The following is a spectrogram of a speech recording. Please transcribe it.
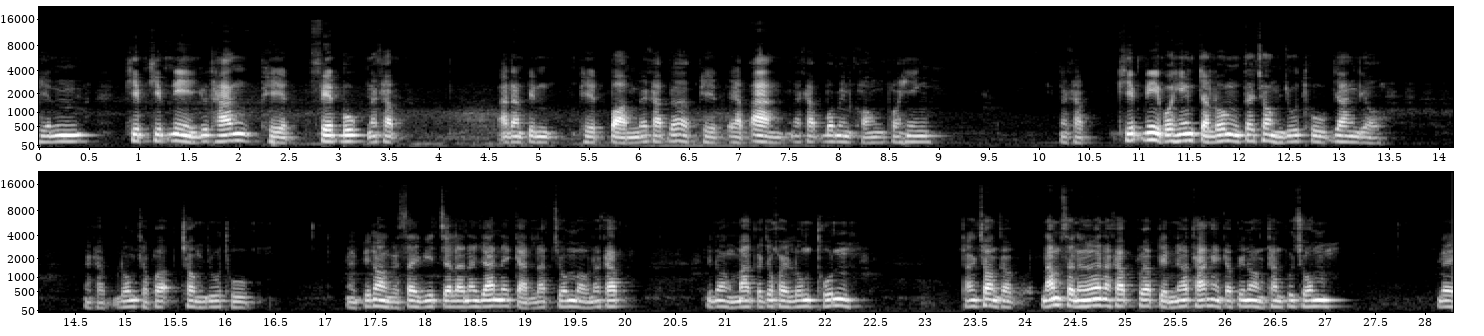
เห็นคลิปคลิปนี้อยู่ทางเพจ Facebook นะครับอันนั้นเป็นเพจปลอมนะครับเด้อเพจแอบอ้างนะครับบ่เป็นของพอเฮงนะครับ คลิปนี้พอเฮงจะลงแต่ช่อง YouTube อย่างเดียวนะครับลงเฉพาะช่อง YouTube พี่น้องก็ใช้วิจารณญาณในการรับชมเอานะครับ พี่น้องมากก็จะค่อยลงทุน ทางช่องกับนำเสนอนะครับ เพื่อเปลี่ยนแนวทางให้กับพี่น้องท่านผู้ชม ได้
